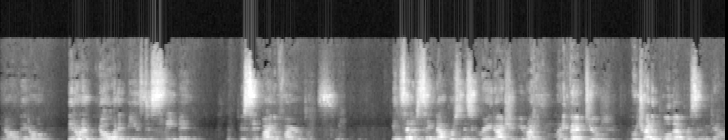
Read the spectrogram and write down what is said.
You know, they don't they don't know what it means to sleep in, to sit by the fireplace. Instead of saying that person is great, I should be running like that too, we try to pull that person down.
